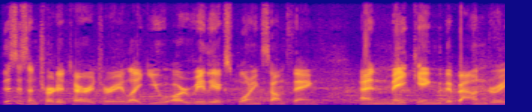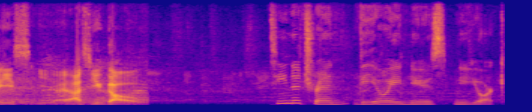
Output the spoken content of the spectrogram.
This is uncharted territory, like you are really exploring something and making the boundaries as you go. Tina Trinh, VOA News, New York.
